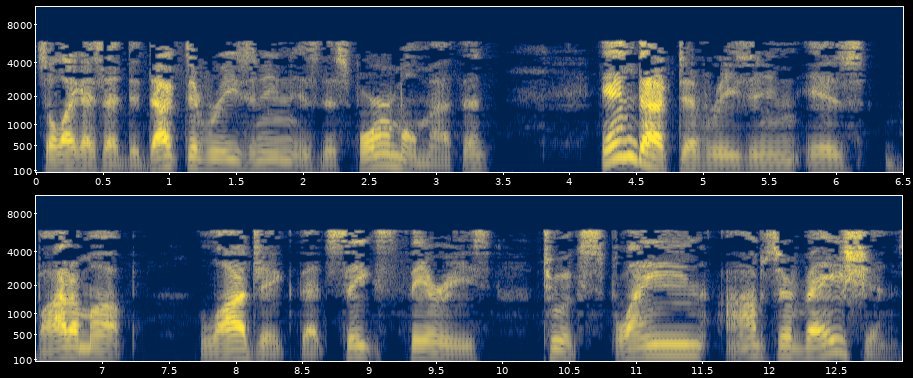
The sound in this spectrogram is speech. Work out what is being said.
So like I said, deductive reasoning is this formal method. Inductive reasoning is bottom up logic that seeks theories to explain observations.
